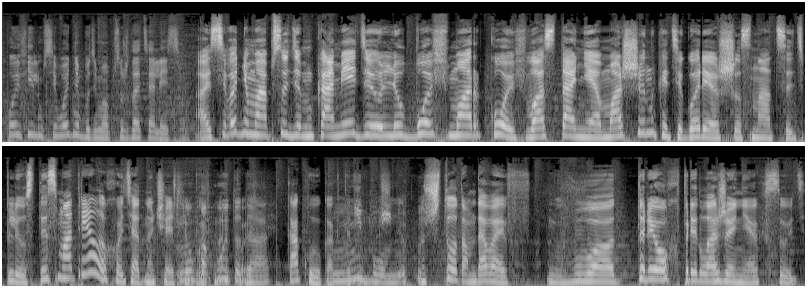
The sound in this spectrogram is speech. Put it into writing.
какой фильм сегодня будем обсуждать, Олеся? А сегодня мы обсудим комедию «Любовь-морковь. Восстание машин. Категория 16+.» Ты смотрела хоть одну часть Ну, «Любовь, какую-то, морковь»? да. Какую, как ты Не думаешь? помню. Ну что там, давай в, в трех предложениях суть.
